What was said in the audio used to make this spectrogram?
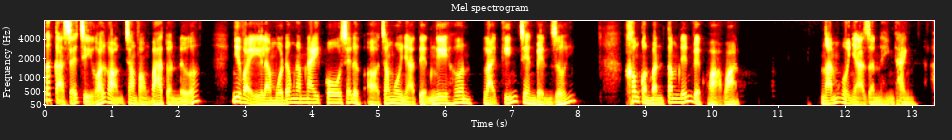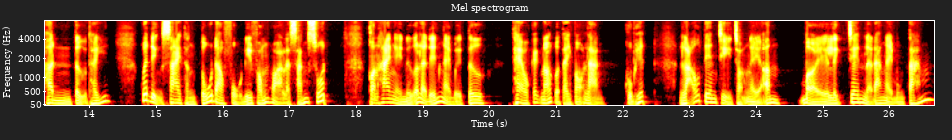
Tất cả sẽ chỉ gói gọn trong vòng 3 tuần nữa. Như vậy là mùa đông năm nay cô sẽ được ở trong ngôi nhà tiện nghi hơn, Lại kín trên bền dưới. Không còn bận tâm đến việc hỏa hoạn. Ngắm ngôi nhà dần hình thành, Hân tự thấy Quyết định sai thằng Tú đao phủ đi phóng hỏa là sáng suốt. Còn hai ngày nữa là đến ngày 14 Theo cách nói của tay võ làng, Cô biết Lão tiên chỉ chọn ngày âm, Bởi lịch trên là đang ngày mùng 8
